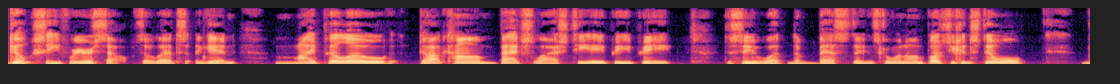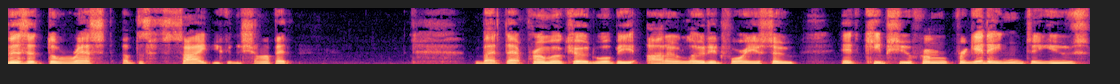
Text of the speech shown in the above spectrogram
go see for yourself. So that's again mypillow.com backslash TAPP to see what the best things going on. Plus, you can still visit the rest of the site. You can shop it but that promo code will be auto loaded for you. So it keeps you from forgetting to use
